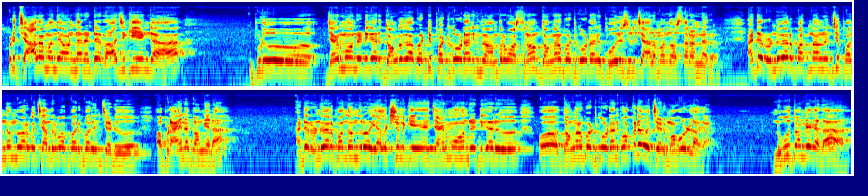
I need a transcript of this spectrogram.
ఇప్పుడు చాలామంది ఏమంటున్నారంటే రాజకీయంగా ఇప్పుడు జగన్మోహన్ రెడ్డి గారు దొంగ కాబట్టి పట్టుకోవడానికి మేము అందరం వస్తున్నాం. దొంగను పట్టుకోవడానికి పోలీసులు చాలామంది వస్తారన్నారు. అంటే రెండు వేల పద్నాలుగు నుంచి పంతొమ్మిది వరకు చంద్రబాబు పరిపాలించాడు. అప్పుడు ఆయన దొంగేనా? అంటే రెండు వేల పంతొమ్మిదిలో ఎలక్షన్కి జగన్మోహన్ రెడ్డి గారు ఓ దొంగను పట్టుకోవడానికి ఒక్కడే వచ్చాడు మగోళ్ళలాగా. నువ్వు దొంగే కదా.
